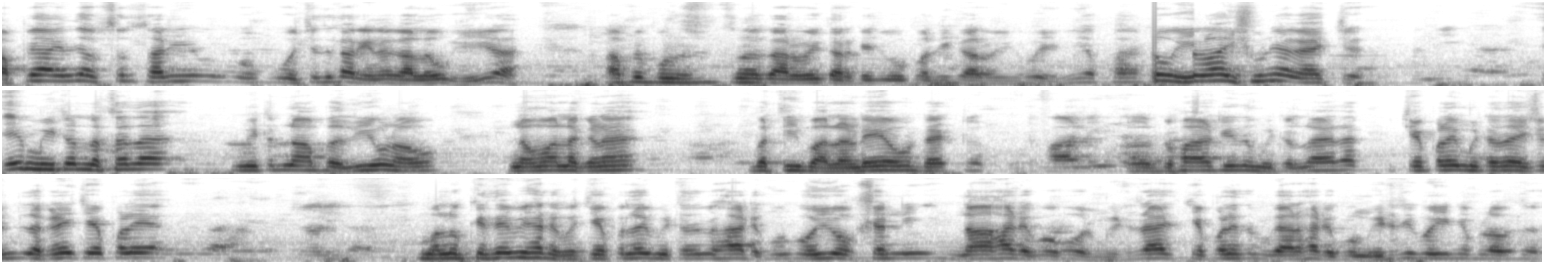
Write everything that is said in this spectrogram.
ਆਪੇ ਆ ਜਾਂਦੇ ਅਫਸਰ ਸਾਰੀ ਉੱਚ ਅਧਿਕਾਰੀਆਂ ਨਾਲ ਗੱਲ ਹੋ ਗਈ ਆ। ਆਪੇ ਪੁਲਿਸ ਨਾਲ ਕਾਰਵਾਈ ਕਰਕੇ ਜੋ ਬੰਦੀ ਕਾਰਵਾਈ ਹੋਏਗੀ, ਆਪਾਂ ਢੋਈ ਵਾਲਾ ਇਸ਼ੂ ਨਹੀਂ ਹੈਗਾ ਇਹ 'ਚ। ਇਹ ਮੀਟਰ ਲੱਥਾ ਦਾ ਮੀਟਰ ਨਾ ਬਦਲੀ ਹੋਣਾ ਉਹ, ਨਵਾਂ ਲੱਗਣਾ ਬੱਤੀ ਬਾਲਣ ਦੇ ਉਹ ਡਾਇਰੈਕਟ ਡਿਫਾਲਟੀ ਦਾ? ਮੀਟਰ ਲਾਇਆ ਦਾ ਚਿੱਪ ਵਾਲੇ ਮੀਟਰ ਦਾ ਇਸ਼ੂ ਨਹੀਂ ਲੱਗਣੇ ਚਿੱਪ ਵਾਲੇ ਆ। ਮਤਲਬ ਕਿਤੇ ਵੀ ਸਾਡੇ ਕੋਲ ਚਿੱਪ ਵਾਲੇ ਮੀਟਰ ਵੀ ਸਾਡੇ ਕੋਲ ਕੋਈ ਆਪਸ਼ਨ ਨਹੀਂ ਨਾ ਸਾਡੇ ਕੋਲ ਹੋਰ ਮੀਟਰ ਹੈ ਚਿੱਪ ਵਾਲੇ ਤੋਂ ਬਗੈਰ ਸਾਡੇ ਕੋਲ ਮੀਟਰ ਹੀ ਕੋਈ ਨਹੀਂ ਉਪਲਬਧ।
